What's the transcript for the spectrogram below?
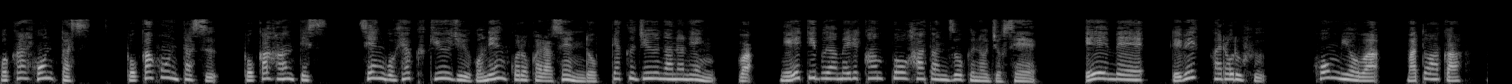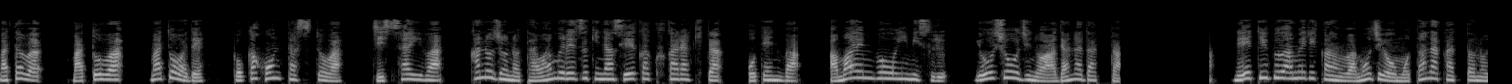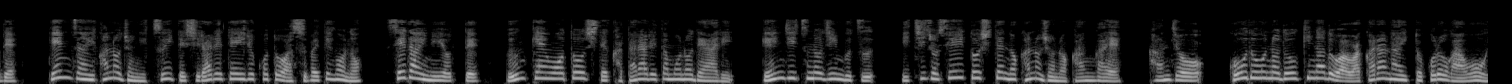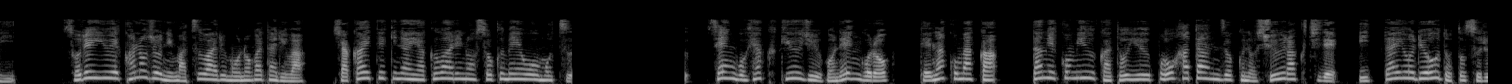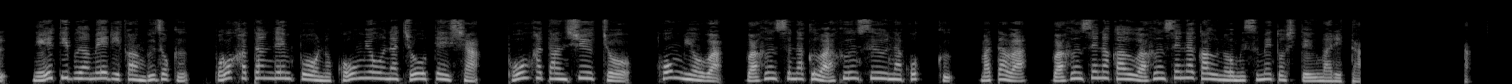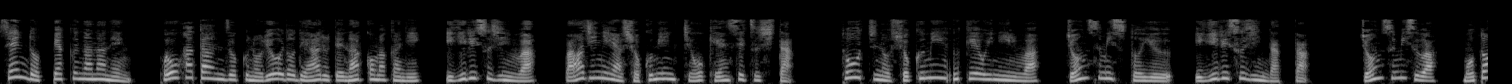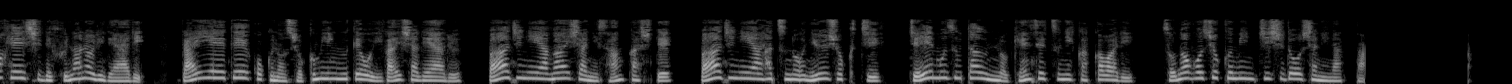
ポカホンタス、ポカホンタス、ポカハンテス。1595年頃から1617年は、ネイティブアメリカンポーハタン族の女性。英名、レベッカ・ロルフ。本名は、マトアカ、または、マトワ、マトワで、ポカホンタスとは、実際は、彼女の戯れ好きな性格から来た、おてんば、甘えん坊を意味する、幼少時のあだ名だった。ネイティブアメリカンは文字を持たなかったので、現在彼女について知られていることはすべて後の世代によって文献を通して語られたものであり、現実の人物、一女性としての彼女の考え、感情、行動の動機などはわからないところが多い。それゆえ彼女にまつわる物語は、社会的な役割の側面を持つ。1595年頃、テナコマカ、タネコミューカというポーハタン族の集落地で一帯を領土とするネイティブアメリカン部族、ポーハタン連邦の巧妙な調停者、ポーハタン州長、本名は、ワフンスナクワフンスーナコック、または、ワフンセナカウワフンセナカウの娘として生まれた。1607年、ポーハタン族の領土であるテナコマカに、イギリス人は、バージニア植民地を建設した。当地の植民請負人は、ジョン・スミスというイギリス人だった。ジョン・スミスは、元兵士で船乗りであり、大英帝国の植民請負会社であるバージニア会社に参加して、バージニア発の入植地、ジェームズタウンの建設に関わり、その後植民地指導者になった。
